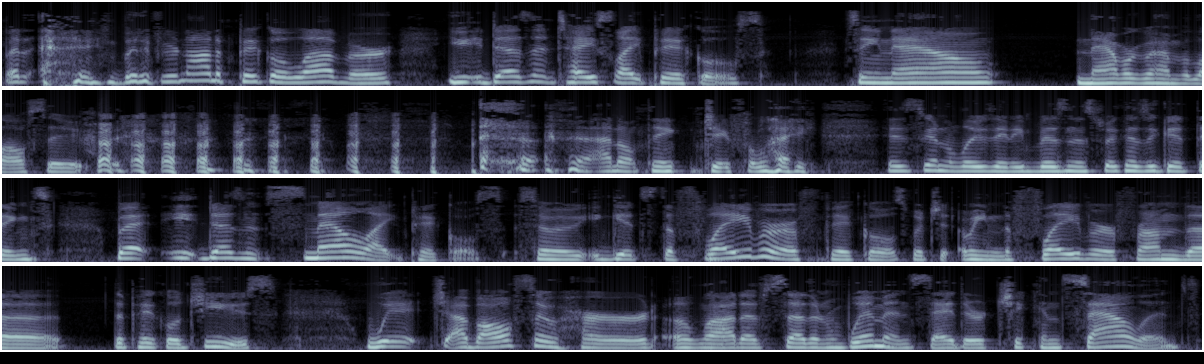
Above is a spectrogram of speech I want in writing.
But but if you're not a pickle lover, you, it doesn't taste like pickles. See now, now we're gonna have a lawsuit. I don't think Chick Fil A is going to lose any business because of good things, but it doesn't smell like pickles. So it gets the flavor of pickles, which I mean the flavor from the the pickle juice, which I've also heard a lot of Southern women say their chicken salads.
